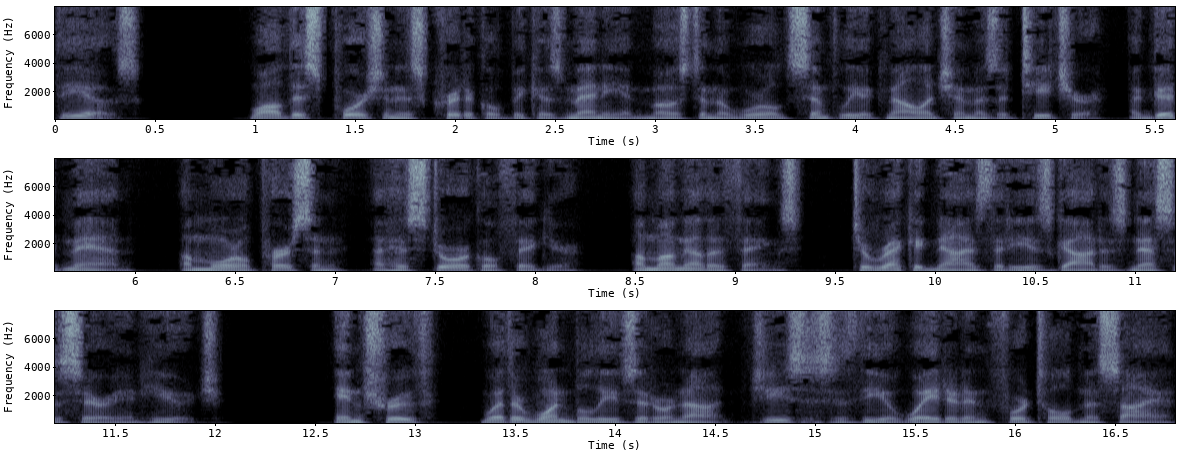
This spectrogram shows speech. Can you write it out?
Theos. While this portion is critical because many and most in the world simply acknowledge him as a teacher, a good man, a moral person, a historical figure, among other things, to recognize that he is God is necessary and huge. In truth, whether one believes it or not, Jesus is the awaited and foretold Messiah,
